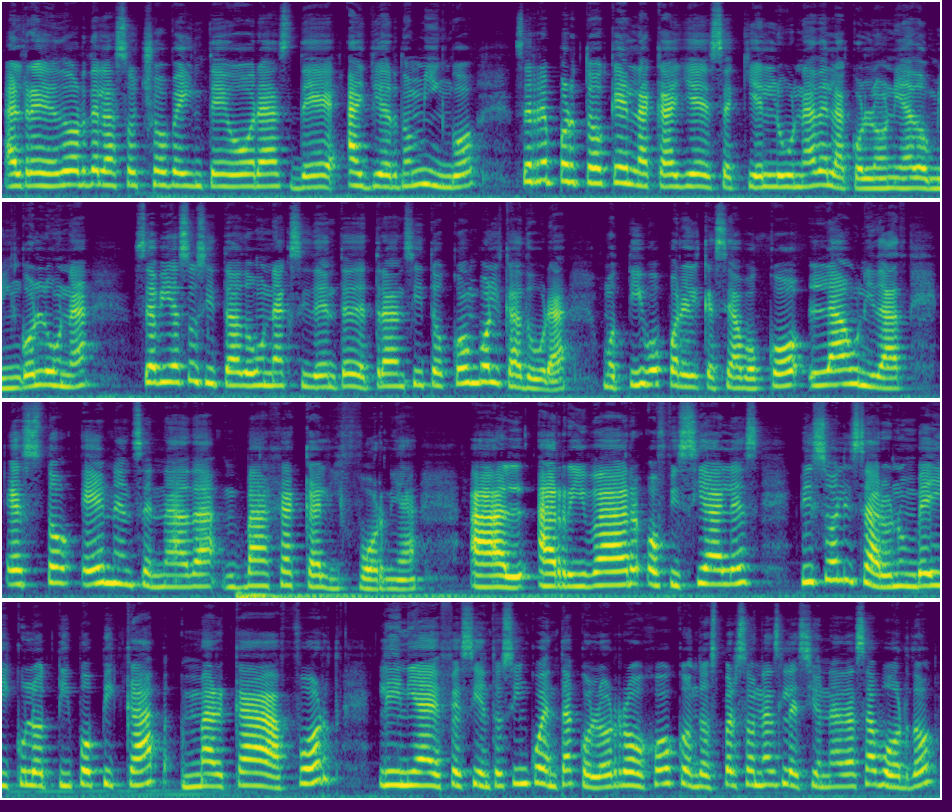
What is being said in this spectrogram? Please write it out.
Alrededor de las 8.20 horas de ayer domingo, se reportó que en la calle Ezequiel Luna de la colonia Domingo Luna se había suscitado un accidente de tránsito con volcadura, motivo por el que se abocó la unidad, esto en Ensenada, Baja California. Al arribar oficiales visualizaron un vehículo tipo pickup marca Ford, línea F-150 color rojo, con dos personas lesionadas a bordo,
